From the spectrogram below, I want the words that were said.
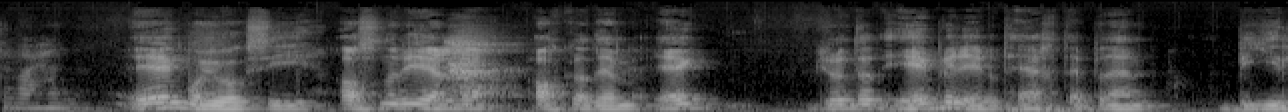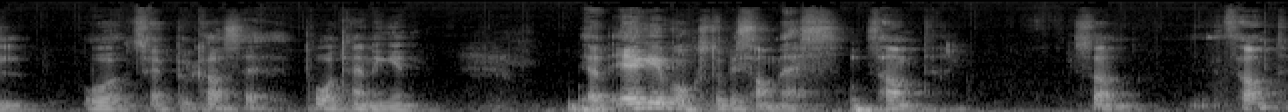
det var henne. Jeg må jo også si, altså når det gjelder akkurat det jeg, Grunnen til at jeg blir irritert er på den bil- og søppelkassepåtenningen, at jeg er vokst opp i Sandnes. Sant? Sånn, sant?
